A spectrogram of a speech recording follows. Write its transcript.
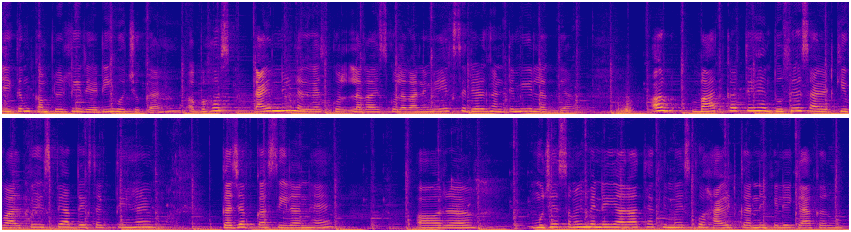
एकदम कम्प्लीटली रेडी हो चुका है और बहुत टाइम नहीं लगेगा इसको लगा इसको लगाने में एक से डेढ़ घंटे में ये लग गया अब बात करते हैं दूसरे साइड की वाल पे इस पर आप देख सकते हैं गजब का सीलन है और मुझे समझ में नहीं आ रहा था कि मैं इसको हाइड करने के लिए क्या करूं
